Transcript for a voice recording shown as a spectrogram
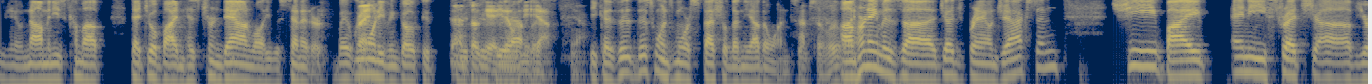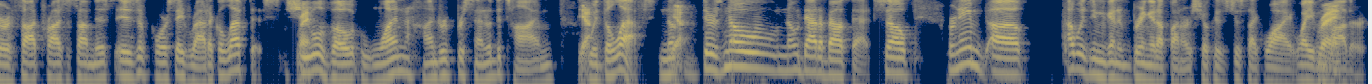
you know nominees come up that Joe Biden has turned down while he was senator. But we Right. won't even go through, That's through, okay. through that need, yeah. list Yeah. because th- this one's more special than the other ones. Absolutely. Um, her name is uh, Judge Brown Jackson. She, by any stretch of your thought process on this, is of course a radical leftist. She Right. will vote 100% of the time Yeah. with the left. No, Yeah. there's no no doubt about that. So her name, uh, I wasn't even going to bring it up on our show because it's just like why why even Right. bother?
